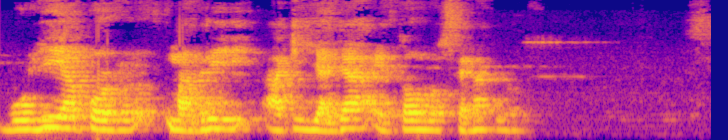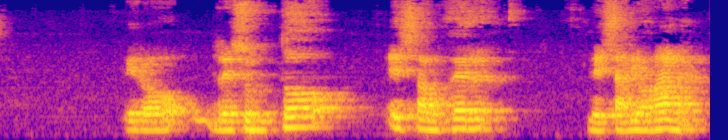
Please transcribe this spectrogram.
bullía por Madrid aquí y allá en todos los cenáculos. Pero resultó, esta mujer le salió rana,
